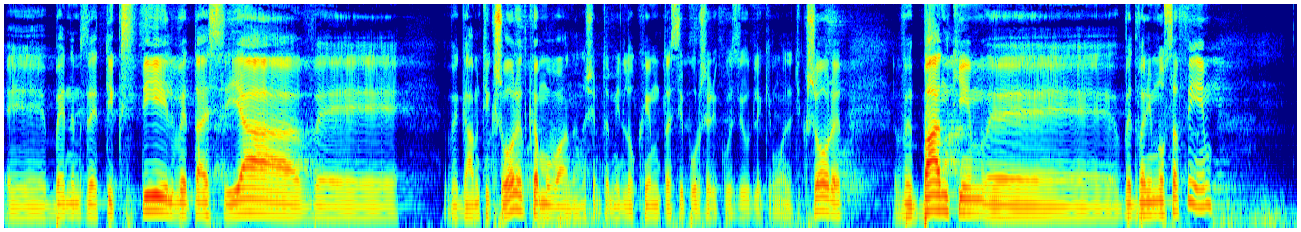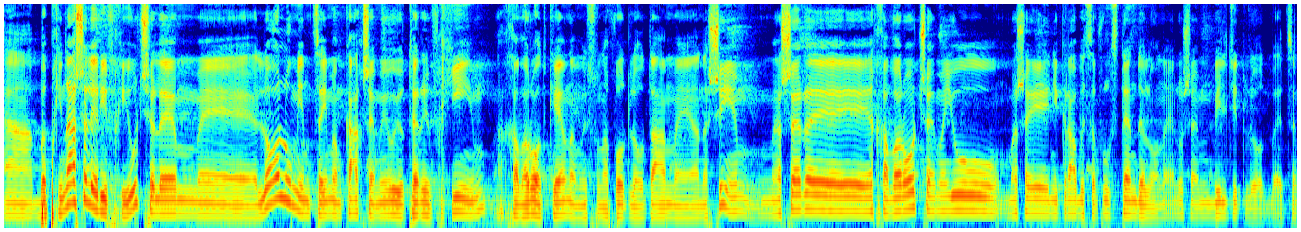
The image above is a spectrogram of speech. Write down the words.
ובין אם זה טקסטיל ותעשייה ו... וגם תקשורת כמובן, אנשים תמיד לוקחים את הסיפור של ריכוזיות לכיוון התקשורת, ובנקים ודברים נוספים. בבחינה של הרווחיות שלהם אה, לא עלו ממצאים על כך שהם היו יותר רווחיים, החברות, כן, המסונפות לאותם אה, אנשים, מאשר אה, חברות שהם היו, מה שנקרא בספרות סטנדלון, אלו שהן בלתי תלויות בעצם,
